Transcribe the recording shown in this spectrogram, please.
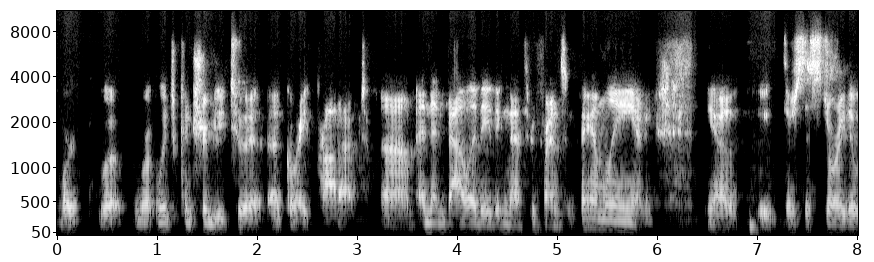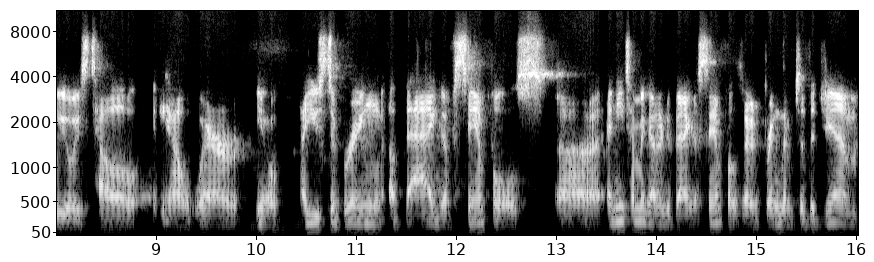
were, would contribute to a, a great product. Um, and then validating that through friends and family. And, you know, there's this story that we always tell, you know, where, you know, I used to bring a bag of samples. Uh, anytime I got a new bag of samples, I would bring them to the gym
